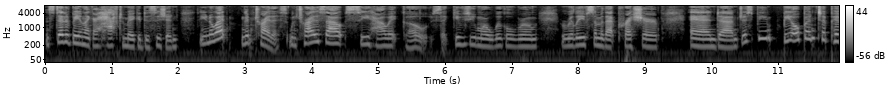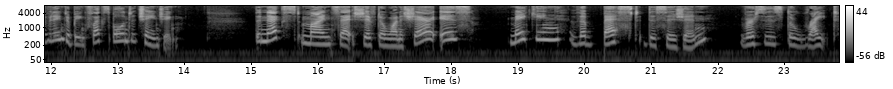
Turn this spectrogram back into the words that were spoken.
Instead of being like, I have to make a decision, you know what? I'm going to try this. I'm going to try this out, see how it goes. That gives you more wiggle room, relieve some of that pressure, and um, just be, be open to pivoting, to being flexible, and to changing. The next mindset shift I want to share is making the best decision versus the right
